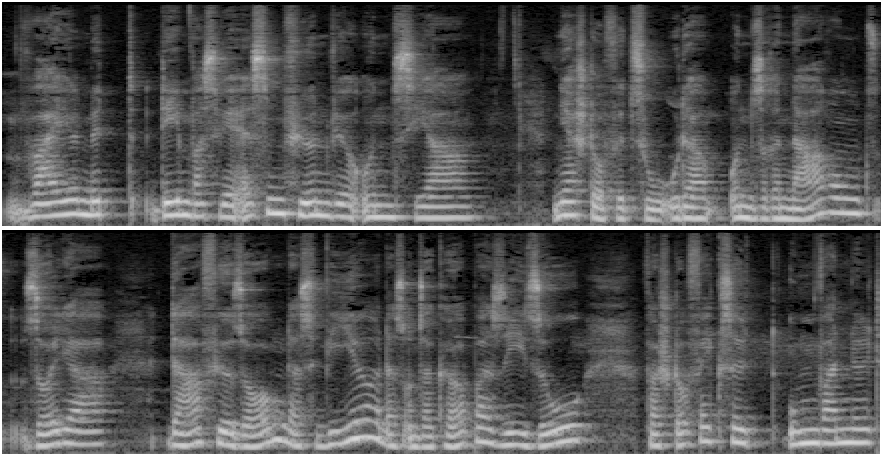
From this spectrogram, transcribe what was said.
weil mit dem, was wir essen, führen wir uns ja Nährstoffe zu oder unsere Nahrung soll ja dafür sorgen, dass wir, dass unser Körper sie so verstoffwechselt, umwandelt,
